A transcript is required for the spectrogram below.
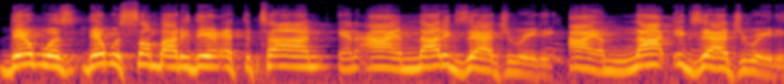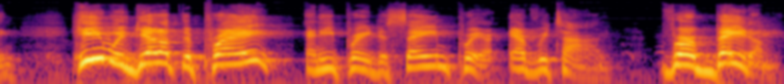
There was there was somebody there at the time, and I am not exaggerating. I am not exaggerating. He would get up to pray, and he prayed the same prayer every time, verbatim.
